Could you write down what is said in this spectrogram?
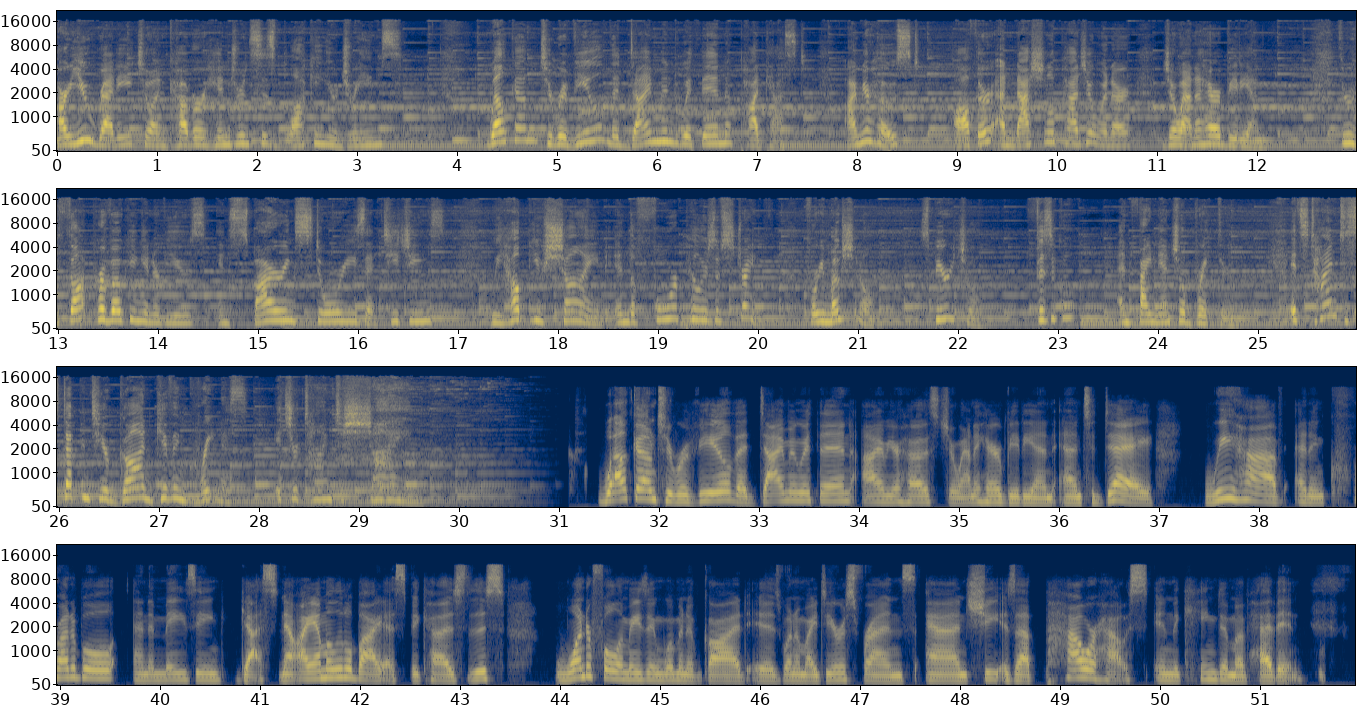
Are you ready to uncover hindrances blocking your dreams? Welcome to Reveal the Diamond Within podcast. I'm your host, author, and national pageant winner, Joanna Harabedian. Through thought provoking interviews, inspiring stories, and teachings, we help you shine in the four pillars of strength for emotional, spiritual, physical, and financial breakthrough. It's time to step into your God given greatness. It's your time to shine. Welcome to Reveal the Diamond Within. I'm your host, Joanna Harabedian, and today we have an incredible and amazing guest. Now, I am a little biased because this wonderful, amazing woman of God is one of my dearest friends, and she is a powerhouse in the kingdom of heaven.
